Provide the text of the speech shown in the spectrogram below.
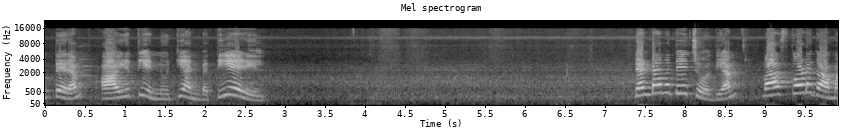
ഉത്തരം ആയിരത്തി എണ്ണൂറ്റി അൻപത്തി ഏഴിൽ രണ്ടാമത്തെ ചോദ്യം വാസ്കോഡ ഗാമ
